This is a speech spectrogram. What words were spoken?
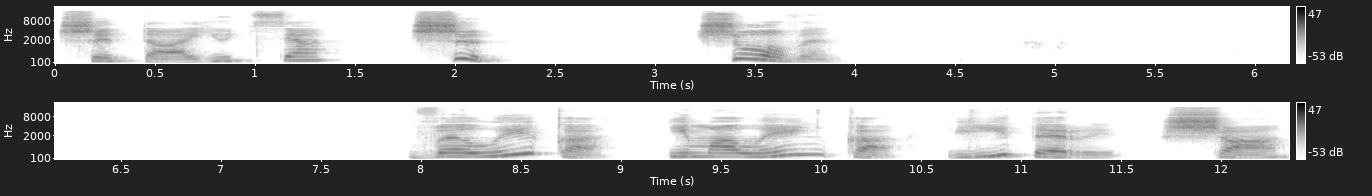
читаються Ч. Човен. Велика і маленька літери Ш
